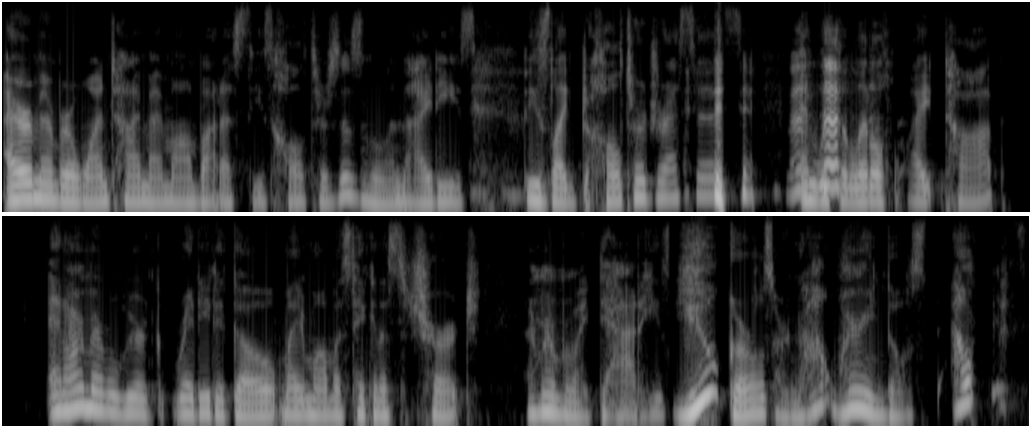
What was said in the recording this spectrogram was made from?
I remember one time my mom bought us these halters. This was in the 90s, these like halter dresses and with the little white top. And I remember we were ready to go. My mom was taking us to church. I remember my dad, he's, You girls are not wearing those outfits.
